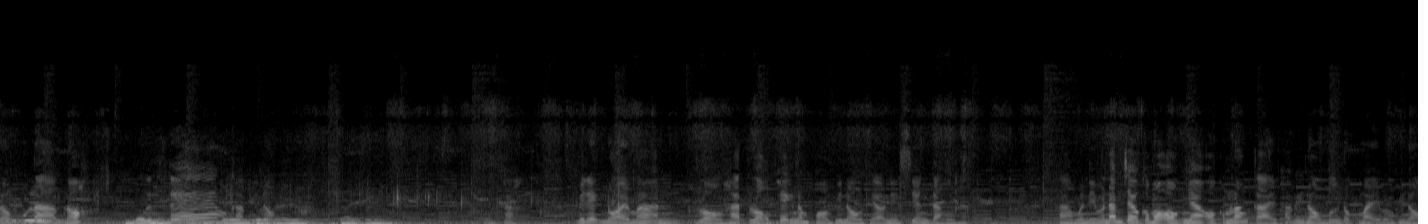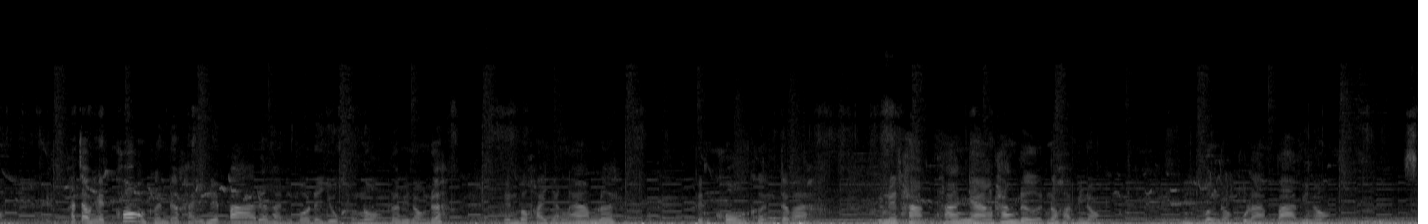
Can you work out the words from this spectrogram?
ดอกกุหลาบเนาะขึ้นเต็มค่ะพี่น้องนี่ค่ะไมีเด็กหน่อยมาอันลองฮัดลองเพลงน้ำพรพี่น้องแถวนี่เสียงดังค่ะค่ะวันนี้มาดำเจลก็มาออกงานออกกำลังกายพาพี่น้องเบิ่งดอกไม้เบิ่งพี่น้องข้าเจ้าเฮ็ดข้องขึ้นเด้อค่ะอยู่ในป่าเด้อค่ะนี่บ่ได้อยู่ข้างนอกเด้อพี่น้องเด้อเห็นบ่ค่ะยังงามเลย เป็นโค้งขึ้นแต่ว่า อยู่ในทางทางยางทางเดินเนาะค่ะพี่น้องเบิ่งดอกกุหลาบป่าพี่น้องส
